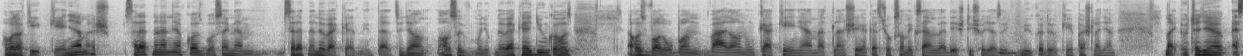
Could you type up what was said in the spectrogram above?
ha valaki kényelmes, szeretne lenni, akkor az valószínűleg nem szeretne növekedni. Tehát, hogy a, ahhoz, hogy mondjuk növekedjünk, ahhoz, ahhoz valóban vállalnunk kell kényelmetlenségeket, sokszor még szenvedést is, hogy az úgy működőképes legyen. Na, úgyhogy ez,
